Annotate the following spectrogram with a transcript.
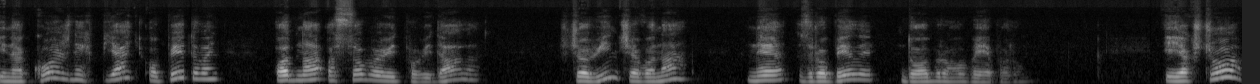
І на кожних п'ять опитувань одна особа відповідала, що він чи вона не зробили доброго вибору. І якщо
